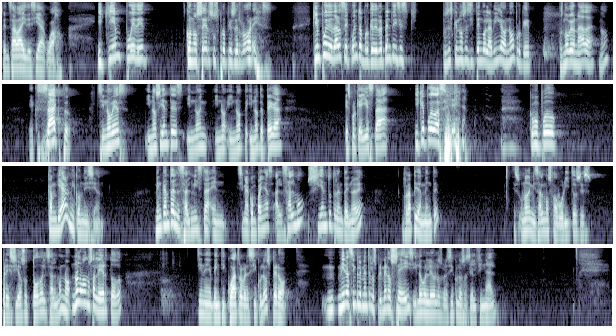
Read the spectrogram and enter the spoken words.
pensaba y decía, wow, ¿y quién puede conocer sus propios errores. ¿Quién puede darse cuenta? Porque de repente dices, pues es que no sé si tengo la viga o no, porque pues no veo nada, ¿no? Exacto. Si no ves y no sientes y no, y no, y no, te, y no te pega, es porque ahí está. ¿Y qué puedo hacer? ¿Cómo puedo cambiar mi condición? Me encanta el salmista en, si me acompañas, al Salmo 139, rápidamente. Uno de mis salmos favoritos, es precioso todo el salmo. No, no lo vamos a leer todo, tiene 24 versículos, pero mira simplemente los primeros seis y luego leo los versículos hacia el final,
